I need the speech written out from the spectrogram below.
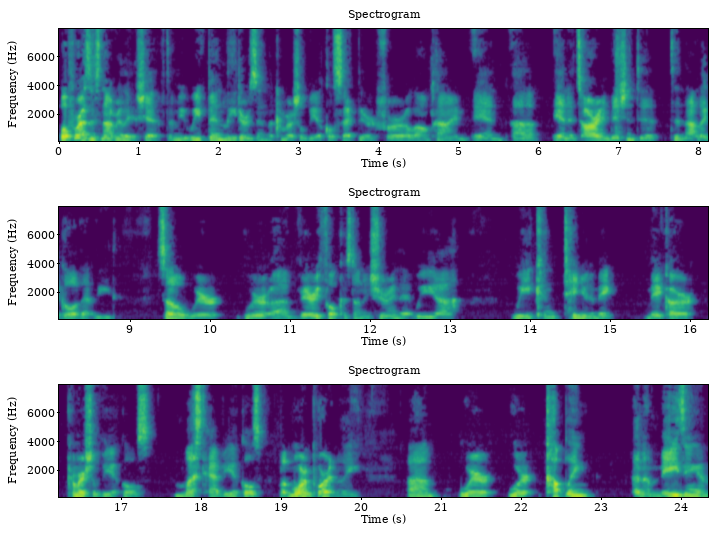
Well, for us, it's not really a shift. I mean, we've been leaders in the commercial vehicle sector for a long time, and uh, and it's our ambition to to not let go of that lead. So we're we're uh, very focused on ensuring that we uh, we continue to make make our commercial vehicles must have vehicles, but more importantly, um, we're we're coupling an amazing and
